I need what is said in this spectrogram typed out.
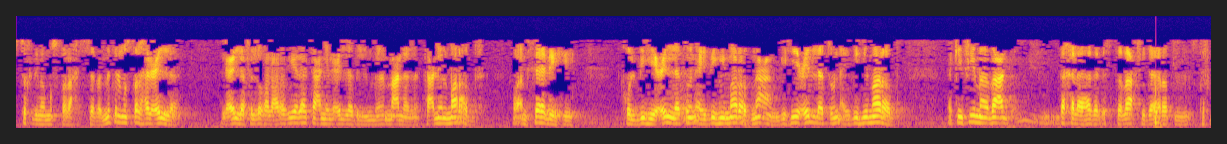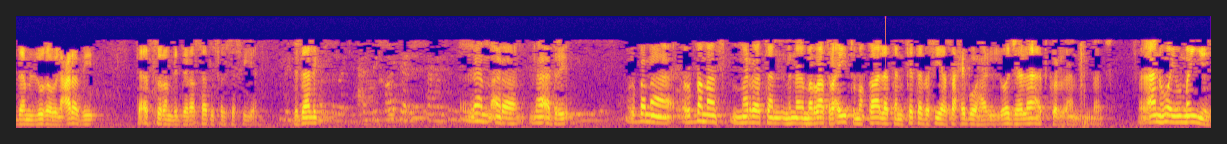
استخدم مصطلح السبب. مثل مصطلح العلة. العلة في اللغة العربية لا تعني العلة بالمعنى تعني المرض وأمثاله. قل به علة أي به مرض. نعم به علة أي به مرض. لكن فيما بعد دخل هذا الاصطلاح في دائرة استخدام اللغة والعربي تأثرا بالدراسات الفلسفية. لذلك لم أرى لا أدري. ربما ربما مرة من المرات رأيت مقالة كتب فيها صاحبها الوجه لا أذكر الآن. الآن هو يميز.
